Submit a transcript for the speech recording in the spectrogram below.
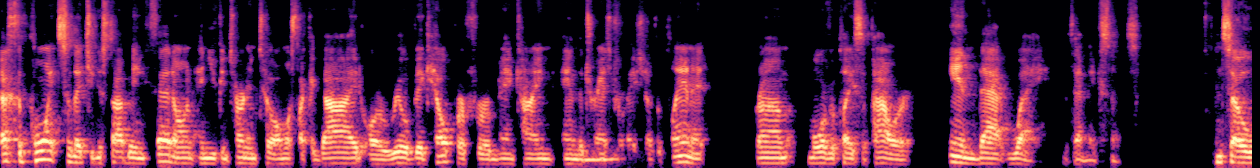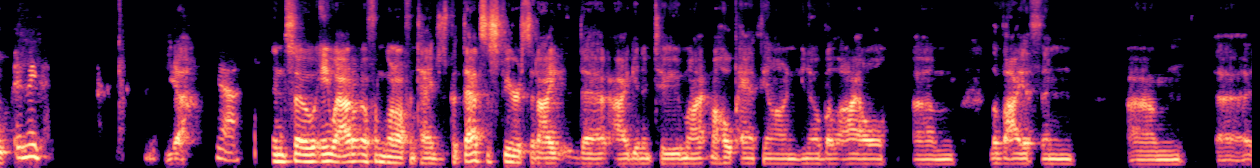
that's the point so that you can stop being fed on and you can turn into almost like a guide or a real big helper for mankind and the mm-hmm. transformation of the planet from more of a place of power in that way if that makes sense. And so it makes yeah. Yeah. And so anyway i don't know if i'm going off on tangents but that's the spirits that i that i get into. My, my whole pantheon you know belial um leviathan um uh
